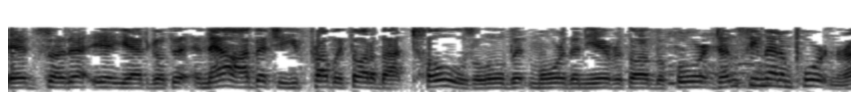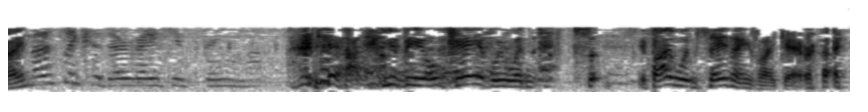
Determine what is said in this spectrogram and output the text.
And so that yeah, you had to go through. And now I bet you you've probably thought about toes a little bit more than you ever thought before. It doesn't seem that important, right? Mostly because everybody keeps bringing them up. yeah, you'd be okay if we wouldn't. If I wouldn't say things like that, right?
